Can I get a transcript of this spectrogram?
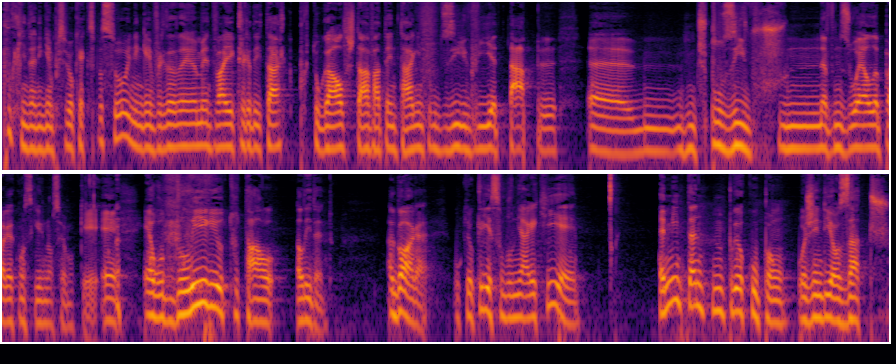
porque ainda ninguém percebeu o que é que se passou e ninguém verdadeiramente vai acreditar que Portugal estava a tentar introduzir via TAP uh, explosivos na Venezuela para conseguir não sei o quê. É, é o delírio total ali dentro. Agora, o que eu queria sublinhar aqui é a mim tanto me preocupam hoje em dia os atos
